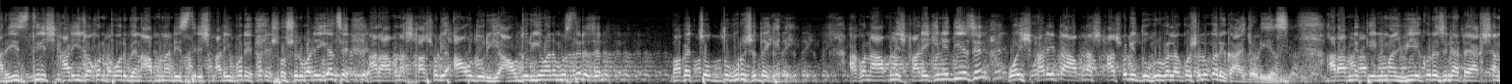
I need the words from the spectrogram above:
আর স্ত্রী শাড়ি যখন পরবেন, আপনার স্ত্রী শাড়ি পরে শ্বশুর বাড়ি গেছে, আর আপনার শাশুড়ি আউদুরি আউদুরি মানে বুঝতে পেরেছেন? ভাবে চোদ্দ পুরুষে দেখেনি এখন আপনি শাড়ি কিনে দিয়েছেন, ওই শাড়িটা আপনার শাশুড়ি দুপুরবেলা গোসল করে গায়ে জড়িয়েছে। আর আপনি তিন মাস বিয়ে করেছেন, একটা অ্যাকশন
